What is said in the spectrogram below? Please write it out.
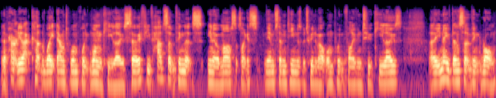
and apparently that cut the weight down to 1.1 kilos. So if you've had something that's you know a mask that's like a, the M17 was between about 1.5 and 2 kilos uh, you know you've done something wrong.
